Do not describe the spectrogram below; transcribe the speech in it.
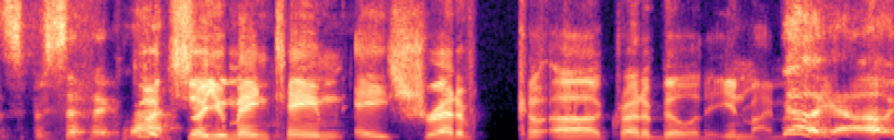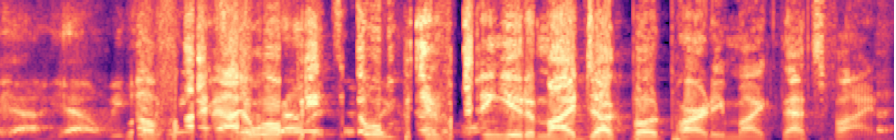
specific. Good. So you maintain a shred of uh, credibility in my mind. Oh yeah. Oh yeah. Yeah. We well, fine. I won't be. I won't be inviting you to my duck boat party, Mike. That's fine.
